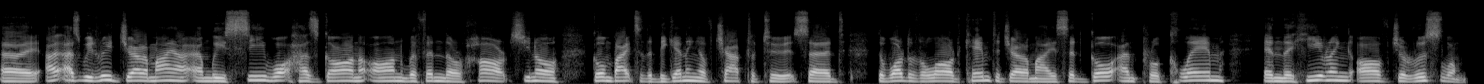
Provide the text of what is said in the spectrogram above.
uh, as we read Jeremiah and we see what has gone on within their hearts, you know, going back to the beginning of chapter two, it said, The word of the Lord came to Jeremiah, said, Go and proclaim in the hearing of Jerusalem.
